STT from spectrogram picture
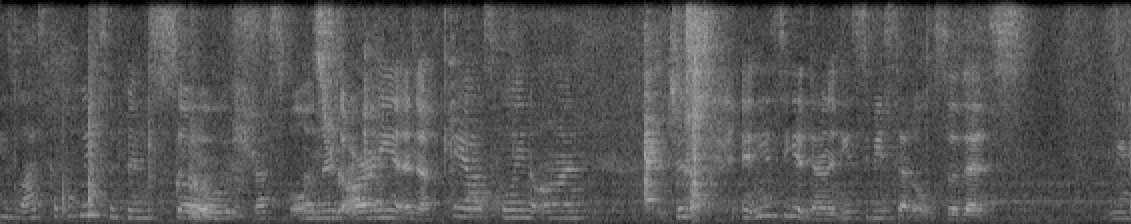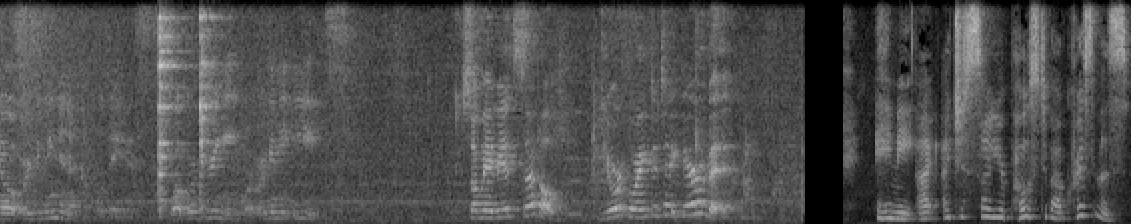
these last couple weeks have been so stressful, That's and there's true. already enough chaos going on. It just it needs to get done. It needs to be settled so that we know what we're doing in a couple days, what we're bringing, what we're gonna eat. So maybe it's settled. You're going to take care of it. Amy, I, I just saw your post about Christmas.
